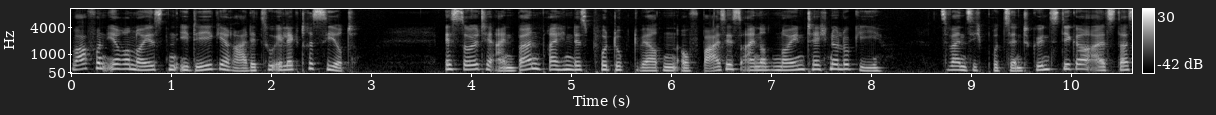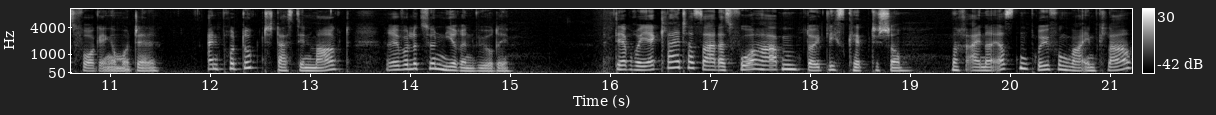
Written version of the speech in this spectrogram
war von ihrer neuesten Idee geradezu elektrisiert. Es sollte ein bahnbrechendes Produkt werden auf Basis einer neuen Technologie, 20 Prozent günstiger als das Vorgängermodell. Ein Produkt, das den Markt revolutionieren würde. Der Projektleiter sah das Vorhaben deutlich skeptischer. Nach einer ersten Prüfung war ihm klar,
